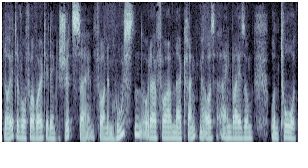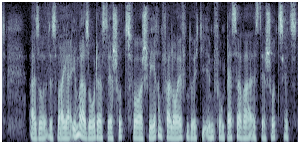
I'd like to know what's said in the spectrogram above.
Leute, wovor wollt ihr denn geschützt sein? Vor einem Husten oder vor einer Krankenhauseinweisung und Tod? Also das war ja immer so, dass der Schutz vor schweren Verläufen durch die Impfung besser war als der Schutz jetzt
